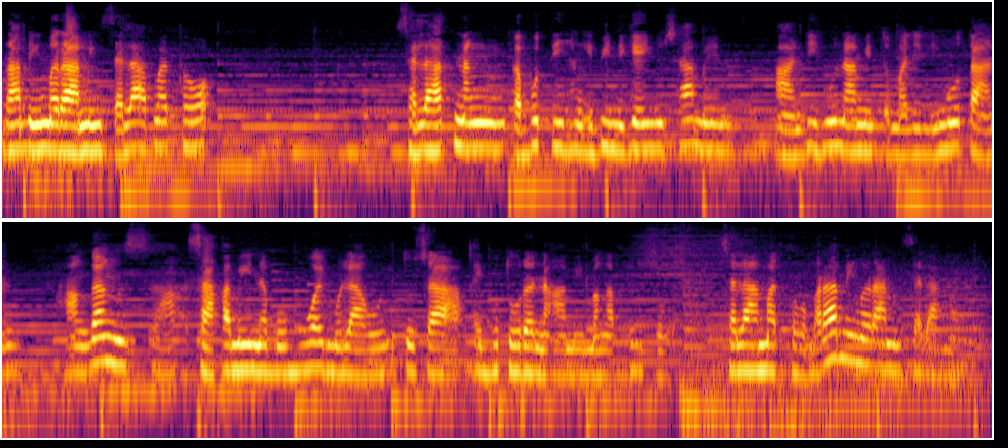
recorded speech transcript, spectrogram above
Maraming maraming salamat ho sa lahat ng kabutihang ibinigay niyo sa amin. Ah, hindi ho namin ito malilimutan hanggang sa, sa kami nabubuhay mula ho ito sa kaibuturan ng aming mga puso. Salamat po. Maraming maraming salamat.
